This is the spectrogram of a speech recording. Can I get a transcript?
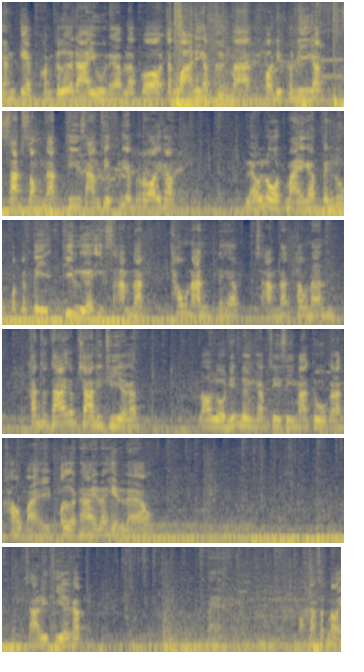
ยังเก็บคอนเคร์เลอร์ได้อยู่นะครับ แล้วก็จังหวะนี้ครับขึ้นมาพอดิบพอดีครับ ซัด 2 นัดที 30 เรียบร้อยครับ แล้วโหลดใหม่ครับเป็นลูกปกติที่เหลืออีก 3 นัดเท่านั้นนะครับ 3 นัดเท่านั้น ขั้นสุดท้ายครับชาลิเทียครับรอโหลดนิดนึงครับ CC Mark II กำลังเข้าไปเปิดให้แล้วเห็นแล้ว ชาลิเทียครับ มาสักหน่อย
